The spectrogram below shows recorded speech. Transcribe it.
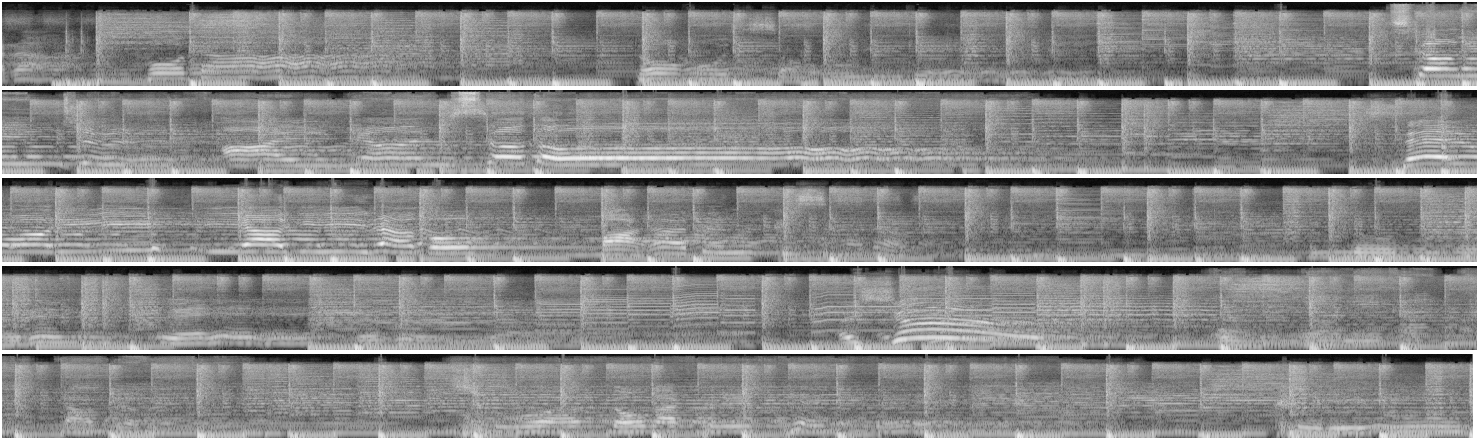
사랑보다 더 무서운 게 성인 줄 알면서도 세월이 이야기라고 말하던 그 사람 눈물은 왜요 슈 추억도 같을 텐데. 그리움이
